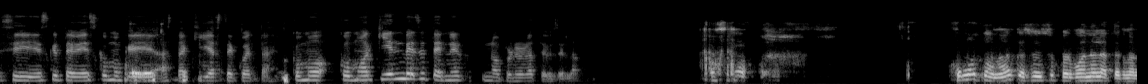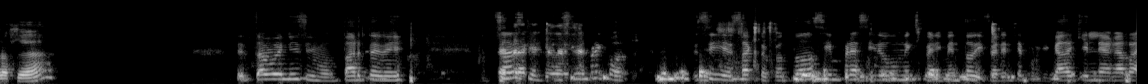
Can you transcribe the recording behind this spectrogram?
Sí, es que te ves como que hasta aquí ya te cuenta. Como, como aquí en vez de tener. No, pero ahora te ves de lado. Es que se nota, ¿no? Que soy súper buena en la tecnología. Está buenísimo, parte de. Sabes que siempre con. Sí, exacto, con todo siempre ha sido un experimento diferente porque cada quien le agarra.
